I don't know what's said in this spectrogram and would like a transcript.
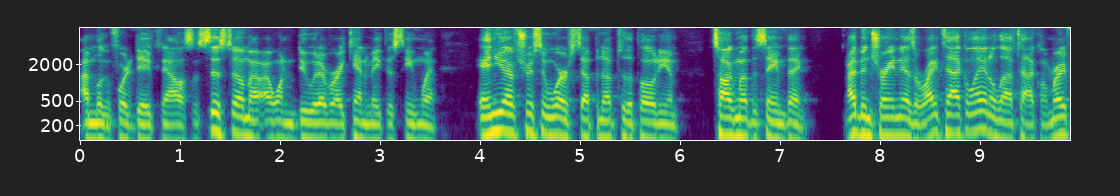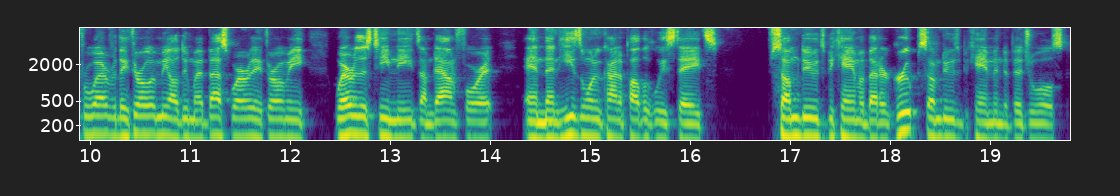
I'm looking forward to Dave Canales' system. I, I want to do whatever I can to make this team win. And you have Tristan Wirfs stepping up to the podium talking about the same thing. I've been training as a right tackle and a left tackle. I'm ready for whatever they throw at me. I'll do my best wherever they throw me, wherever this team needs. I'm down for it. And then he's the one who kind of publicly states some dudes became a better group, some dudes became individuals.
